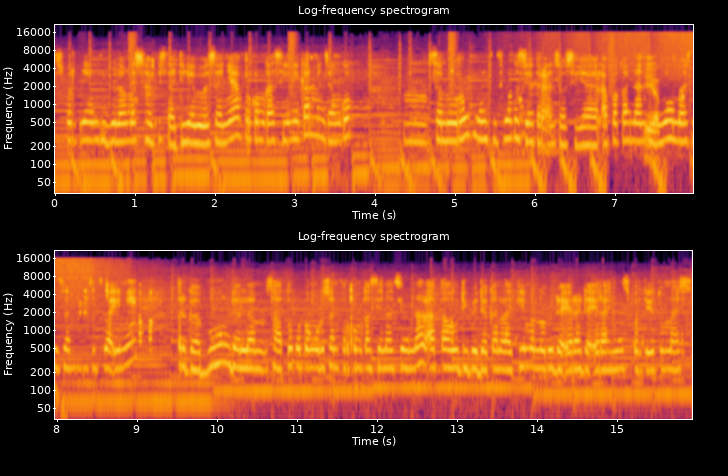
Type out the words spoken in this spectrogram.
seperti yang dibilang Mas Hafiz tadi ya bahwasanya perkomkasi ini kan mencakup um, seluruh mahasiswa kesejahteraan sosial. Apakah nantinya yep. mahasiswa-mahasiswa ini tergabung dalam satu kepengurusan perkomkasi nasional atau dibedakan lagi menurut daerah-daerahnya seperti itu, Mas?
